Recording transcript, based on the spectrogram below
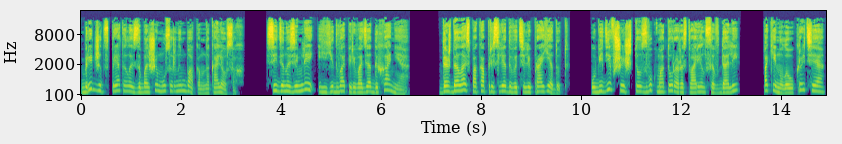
Бриджит спряталась за большим мусорным баком на колесах. Сидя на земле и едва переводя дыхание, дождалась, пока преследователи проедут. Убедившись, что звук мотора растворился вдали, покинула укрытие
